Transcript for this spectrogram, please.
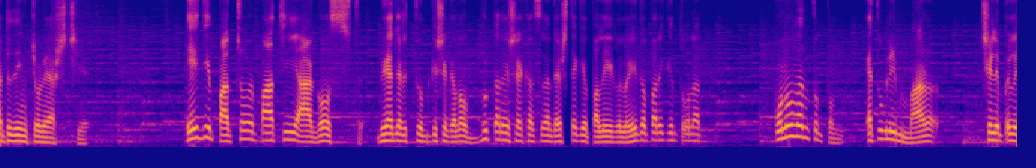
এতদিন চলে আসছে। এই যে পাঁচ পাঁচই আগস্ট দুই হাজার চব্বিশে গেল অভ্যুত্থানে শেখ হাসিনা দেশ থেকে পালিয়ে গেল, এই ব্যাপারে কিন্তু ওনার কোনো মন্তব্য। এতগুলি মার ছেলে পেলে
